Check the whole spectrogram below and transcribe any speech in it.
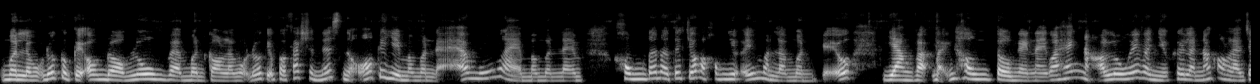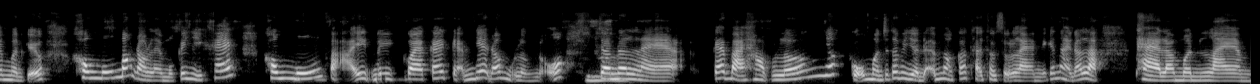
mình là một đứa cực kỳ ôn đồn luôn và mình còn là một đứa kiểu perfectionist nữa. Cái gì mà mình đã muốn làm mà mình làm không tới nơi tới chốt hoặc không như ý mình là mình kiểu dằn vặt bản thân từ ngày này qua tháng nọ luôn ấy. Và nhiều khi là nó còn làm cho mình kiểu không muốn bắt đầu làm một cái gì khác không muốn phải đi qua cái cảm giác đó một lần nữa. Cho nên là cái bài học lớn nhất của mình cho tới bây giờ để mà có thể thực sự làm những cái này đó là thà là mình làm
